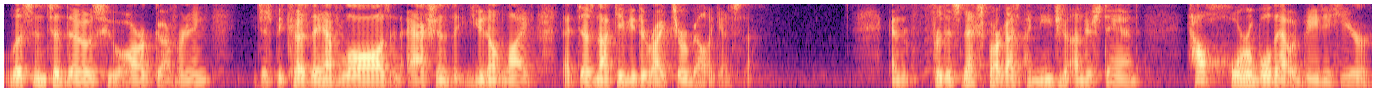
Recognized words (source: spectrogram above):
listen to those who are governing. Just because they have laws and actions that you don't like, that does not give you the right to rebel against them. And for this next part, guys, I need you to understand how horrible that would be to hear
